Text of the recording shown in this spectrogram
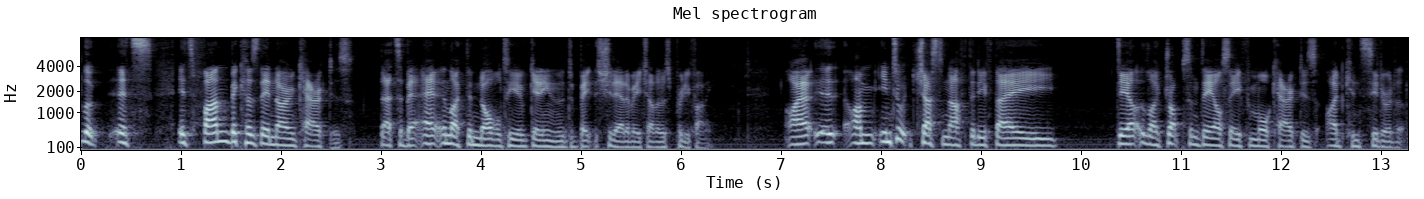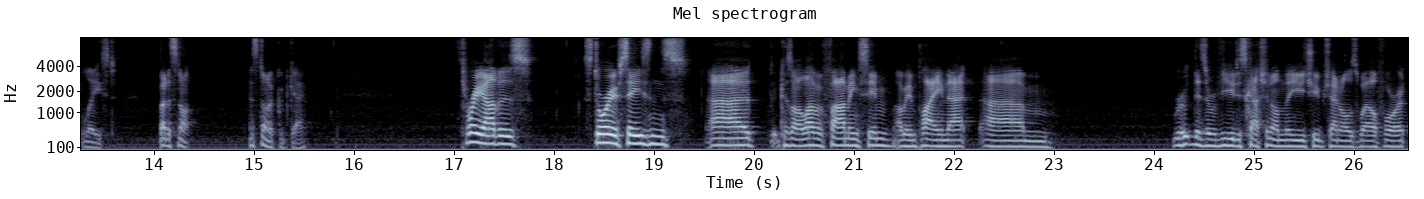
look, it's it's fun because they're known characters. That's about and, and like the novelty of getting them to beat the shit out of each other is pretty funny. I I'm into it just enough that if they like drop some DLC for more characters, I'd consider it at least. But it's not. It's not a good game. Three others: Story of Seasons, because uh, I love a farming sim. I've been playing that. Um, re- there's a review discussion on the YouTube channel as well for it.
